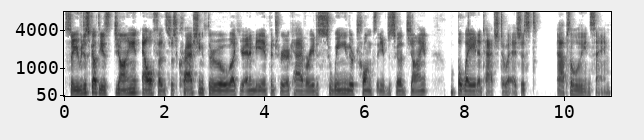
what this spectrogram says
So you've just got these giant elephants just crashing through like your enemy infantry or cavalry, just swinging their trunks, and you've just got a giant blade attached to it. It's just absolutely insane.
